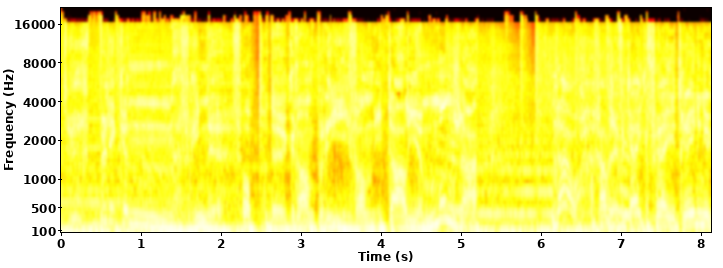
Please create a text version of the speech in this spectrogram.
Terugblikken, vrienden, op de Grand Prix van Italië Monza. Nou, gaan we eens even kijken. Vrije trainingen,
